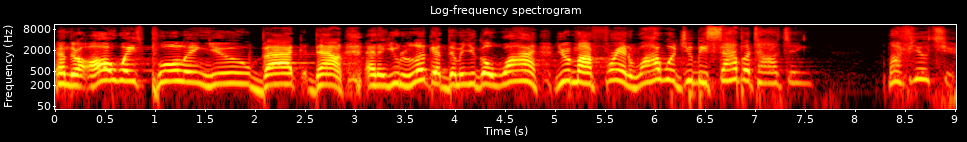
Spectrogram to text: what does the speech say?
And they're always pulling you back down. And then you look at them and you go, why? You're my friend. Why would you be sabotaging my future?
